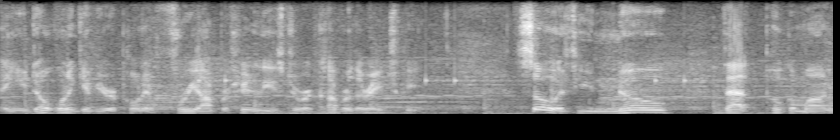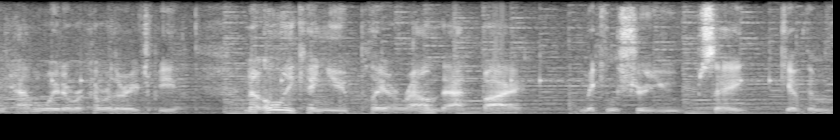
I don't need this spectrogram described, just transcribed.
and you don't want to give your opponent free opportunities to recover their HP. So if you know that Pokemon have a way to recover their HP, not only can you play around that by making sure you, say, give them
